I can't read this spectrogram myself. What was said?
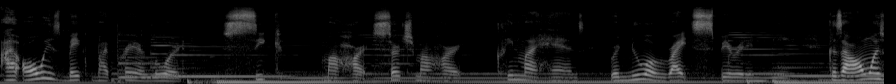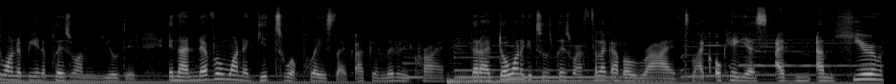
I always make my prayer, Lord, seek my heart, search my heart, clean my hands, renew a right spirit in me because I always want to be in a place where I'm yielded. And I never want to get to a place, like I can literally cry, that I don't want to get to this place where I feel like I've arrived. Like, okay, yes, I've, I'm here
